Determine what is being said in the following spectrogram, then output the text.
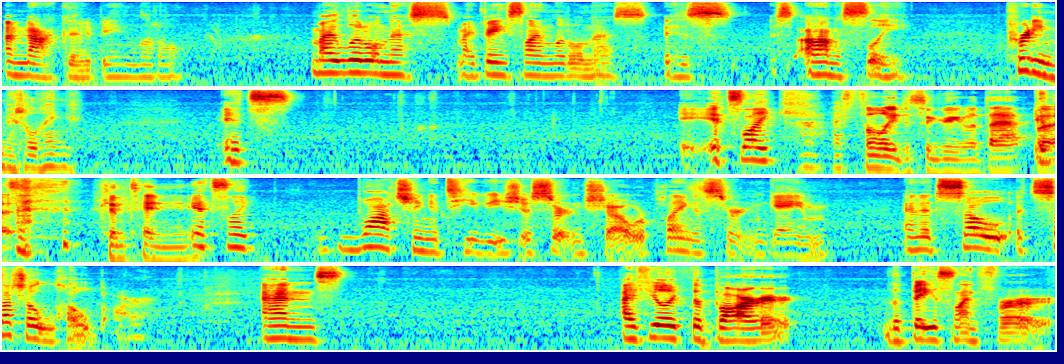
I'm not good at being little. My littleness, my baseline littleness, is is honestly pretty middling. It's it's like I fully disagree with that, but it's continue. it's like watching a TV show, a certain show or playing a certain game, and it's so it's such a low bar, and I feel like the bar, the baseline for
